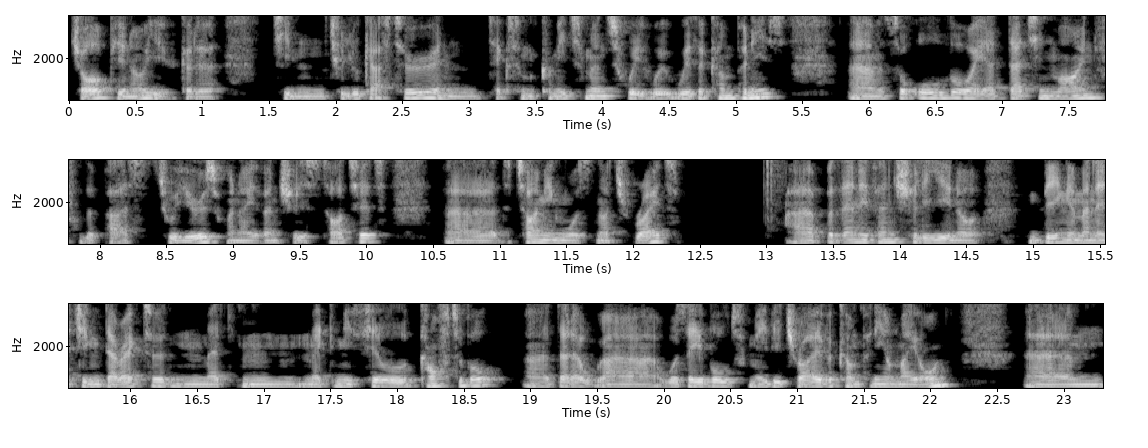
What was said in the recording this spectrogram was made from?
job. You know, you've got a team to look after and take some commitments with, with, with the companies. Um, so although I had that in mind for the past two years when I eventually started, uh, the timing was not right. Uh, but then eventually, you know, being a managing director made, make me feel comfortable uh, that I uh, was able to maybe drive a company on my own. Um,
